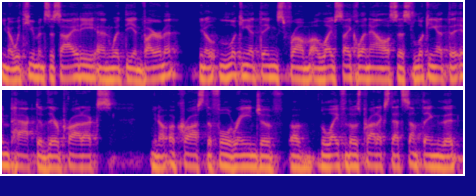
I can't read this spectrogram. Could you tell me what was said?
you know with human society and with the environment. You know, looking at things from a life cycle analysis, looking at the impact of their products, you know, across the full range of of the life of those products. That's something that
